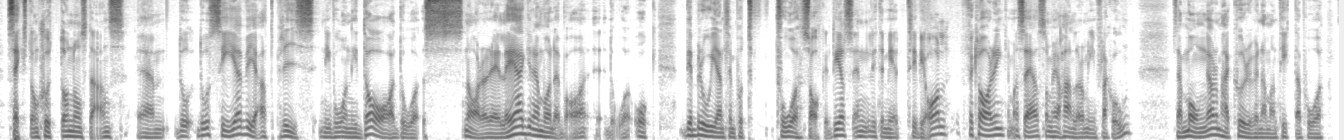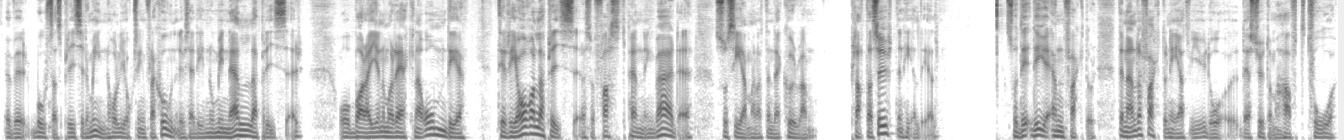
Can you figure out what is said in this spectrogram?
16, 17 någonstans, ehm, då, då ser vi att prisnivån idag då snarare är lägre än vad det var eh, då. Och det beror egentligen på två saker. Dels en lite mer trivial förklaring kan man säga, som handlar om inflation. Så många av de här kurvorna man tittar på över bostadspriser, de innehåller ju också inflationen, det vill säga det är nominella priser. Och bara genom att räkna om det till reala priser, alltså fast penningvärde, så ser man att den där kurvan plattas ut en hel del. Så det, det, är en faktor. Den andra faktorn är att vi ju då dessutom har haft två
